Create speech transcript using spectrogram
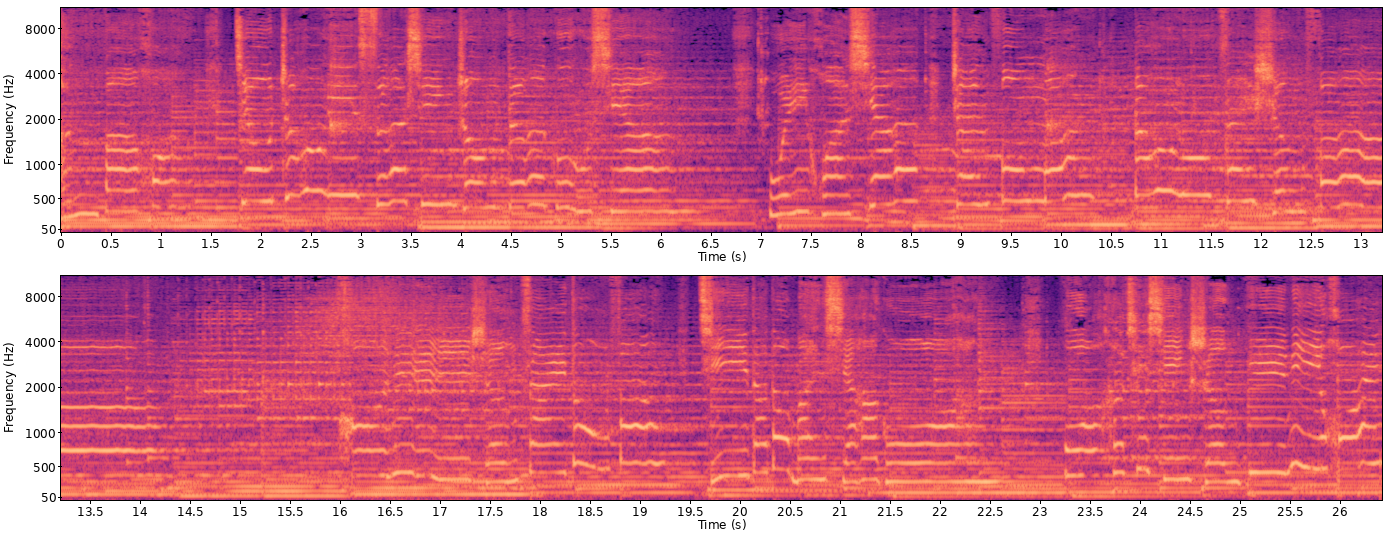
横八荒九州一色心中的故乡为华夏展锋芒道路在盛放红日升在东方其大道满霞光。我何其幸生于你怀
